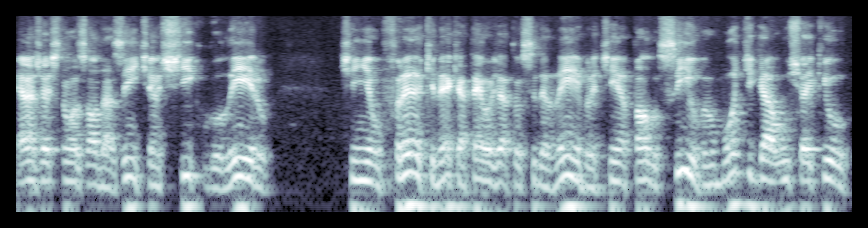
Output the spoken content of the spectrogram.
Era a gestão Oswaldo Azim, tinha Chico, goleiro. Tinha o Frank, né, que até hoje a torcida lembra. Tinha Paulo Silva, um monte de gaúcho aí que o,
